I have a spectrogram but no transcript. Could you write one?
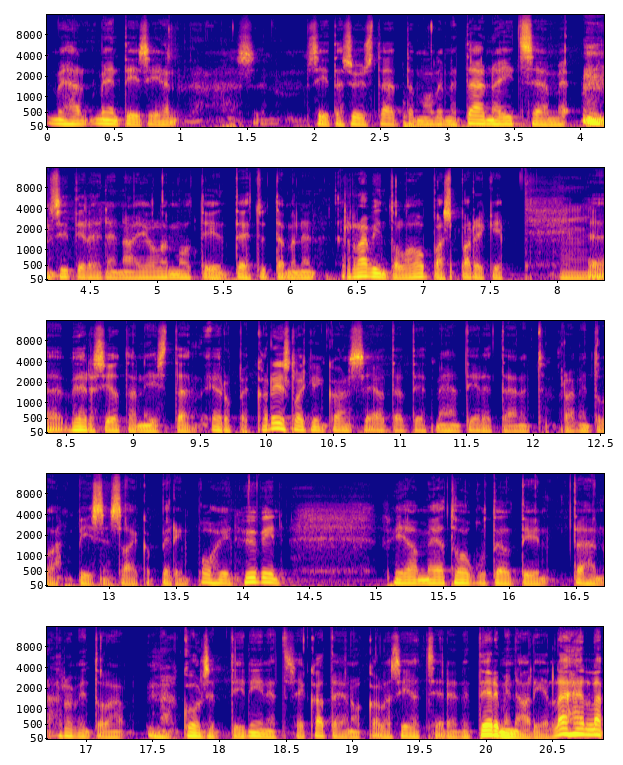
mehän mentiin siihen siitä syystä, että me olimme täynnä itseämme Citylehden ajoilla. Me oltiin tehty tämmöinen ravintolaopas parikin mm. versiota niistä Eero-Pekka Rislakin kanssa, ja ajateltiin, että mehän tiedetään nyt ravintola aika perin pohjin hyvin. Ja meidät houkuteltiin tähän ravintolan konseptiin niin, että se Kateenokalla sijaitsee näiden terminaalien lähellä.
